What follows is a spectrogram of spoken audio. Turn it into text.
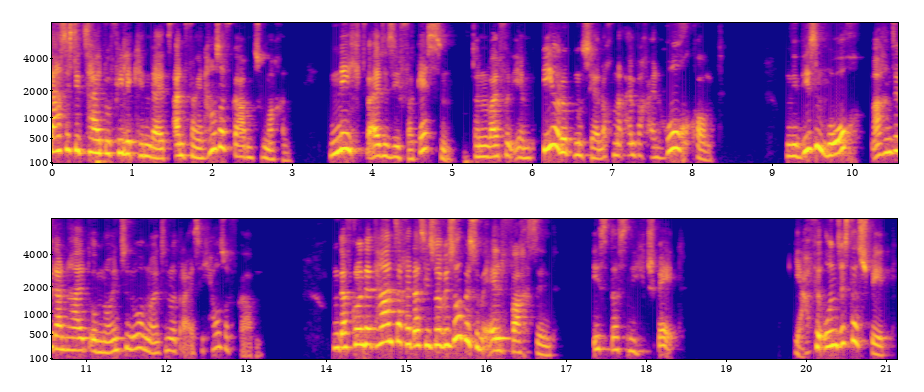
Das ist die Zeit, wo viele Kinder jetzt anfangen, Hausaufgaben zu machen. Nicht, weil sie sie vergessen, sondern weil von ihrem Biorhythmus her nochmal einfach ein Hoch kommt. Und in diesem Hoch machen sie dann halt um 19 Uhr, um 19.30 Uhr Hausaufgaben. Und aufgrund der Tatsache, dass sie sowieso bis um 11 wach sind, ist das nicht spät. Ja, für uns ist das spät.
